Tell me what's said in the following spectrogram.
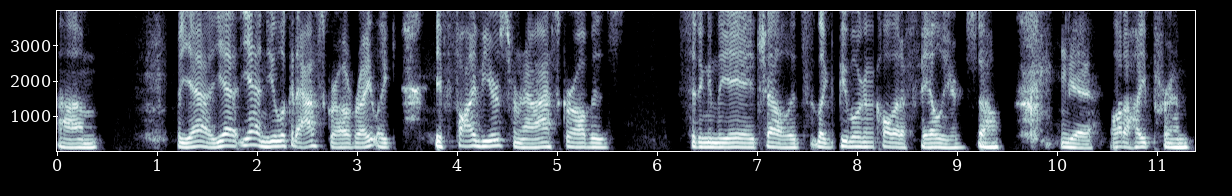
Um, but yeah, yeah, yeah. And you look at Askarov, right? Like, if five years from now Askarov is sitting in the AHL, it's like people are going to call that a failure. So Yeah. a lot of hype for him.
